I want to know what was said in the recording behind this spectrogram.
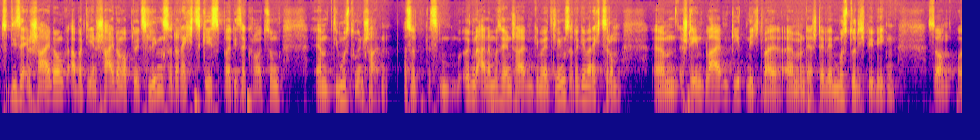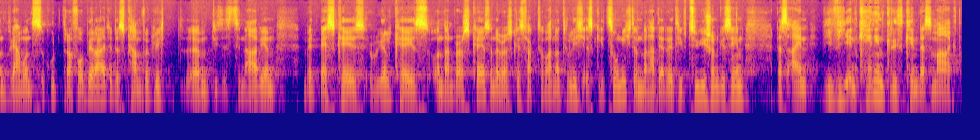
zu dieser Entscheidung. Aber die Entscheidung, ob du jetzt links oder rechts gehst bei dieser Kreuzung, ähm, die musst du entscheiden. Also das, irgendeiner muss ja entscheiden, gehen wir jetzt links oder gehen wir rechts rum. Ähm, stehen bleiben geht nicht, weil ähm, an der Stelle musst du dich bewegen. So, und wir haben uns gut darauf vorbereitet. Es kam wirklich ähm, diese Szenarien mit Best Case, Real Case und dann Worst Case. Und der Worst Case Faktor war natürlich, es geht so nicht. Und man hat ja relativ zügig schon gesehen, dass ein, wie wir ihn kennen, Christkindlesmarkt,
